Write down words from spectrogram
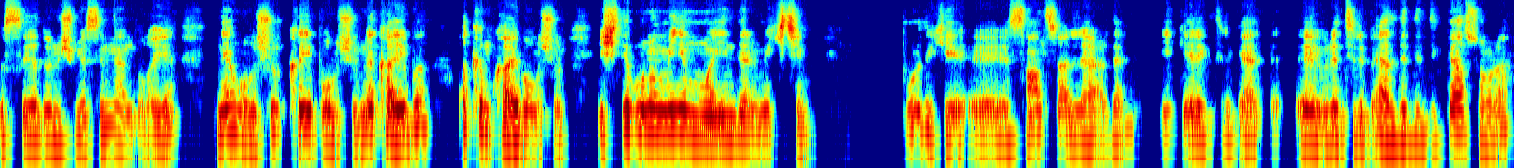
ısıya dönüşmesinden dolayı ne oluşur? Kayıp oluşur. Ne kaybı? Akım kaybı oluşur. İşte bunu minimuma indirmek için buradaki e, santrallerde ilk elektrik el, e, üretilip elde edildikten sonra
